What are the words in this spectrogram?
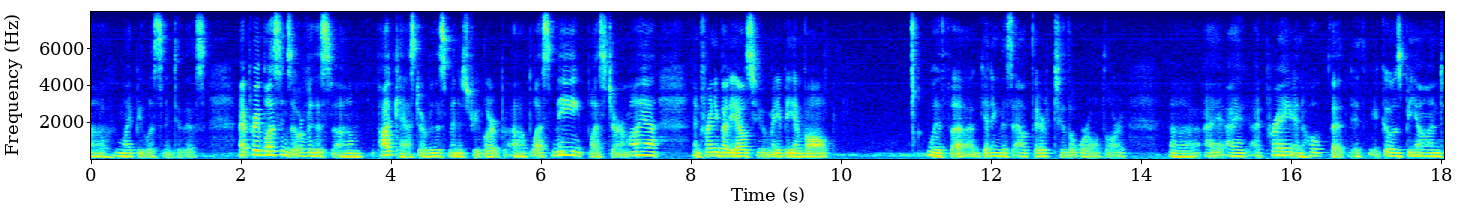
uh, who might be listening to this. I pray blessings over this um, podcast, over this ministry. Lord, uh, bless me, bless Jeremiah, and for anybody else who may be involved with uh, getting this out there to the world, Lord. I, I, I, pray and hope that it, it goes beyond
